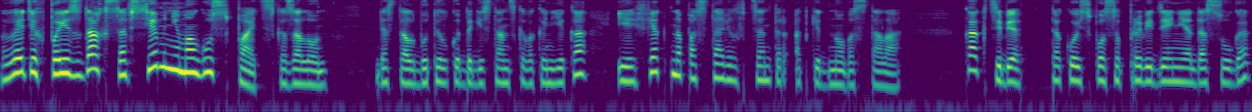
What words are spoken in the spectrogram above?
«В этих поездах совсем не могу спать», — сказал он, — достал бутылку дагестанского коньяка и эффектно поставил в центр откидного стола. «Как тебе такой способ проведения досуга?»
